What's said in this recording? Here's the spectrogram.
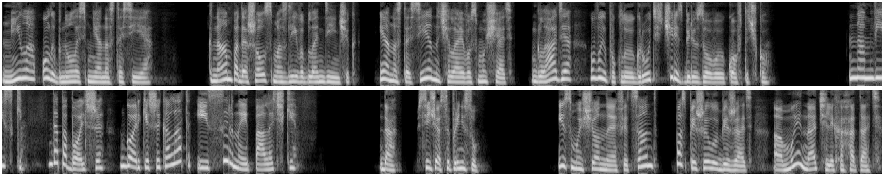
Мило улыбнулась мне Анастасия. К нам подошел смазливый блондинчик, и Анастасия начала его смущать, гладя выпуклую грудь через бирюзовую кофточку. «Нам виски, да побольше, горький шоколад и сырные палочки». «Да, сейчас и принесу». И смущенный официант поспешил убежать, а мы начали хохотать.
